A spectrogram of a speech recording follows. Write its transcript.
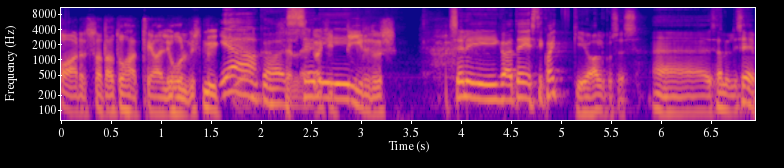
paarsada tuhat heal juhul vist müüki. jaa, aga see oli see oli ka täiesti katki ju alguses, äh, seal oli see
